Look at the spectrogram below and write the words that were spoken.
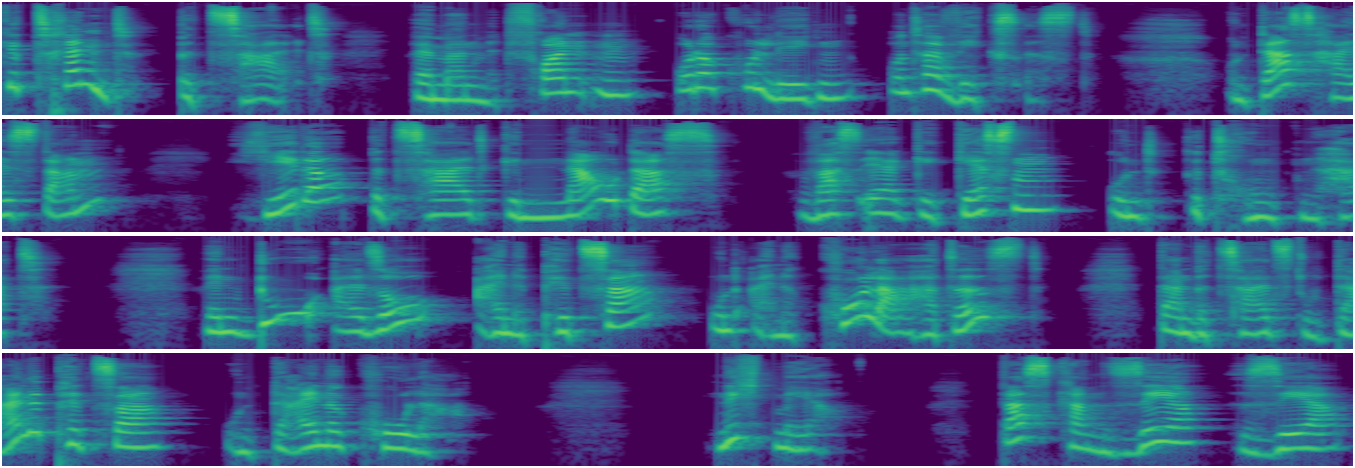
getrennt bezahlt, wenn man mit Freunden oder Kollegen unterwegs ist. Und das heißt dann, jeder bezahlt genau das, was er gegessen und getrunken hat. Wenn du also eine Pizza und eine Cola hattest, dann bezahlst du deine Pizza und deine Cola. Nicht mehr. Das kann sehr, sehr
